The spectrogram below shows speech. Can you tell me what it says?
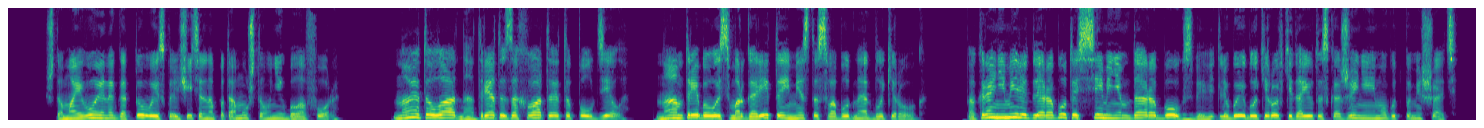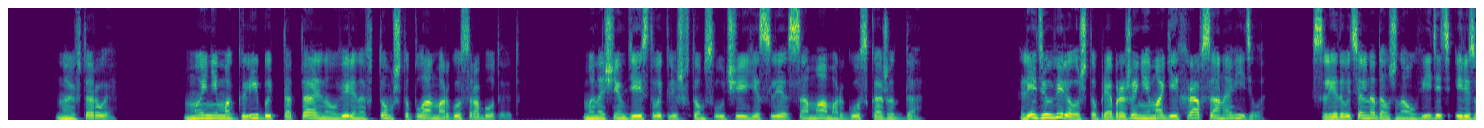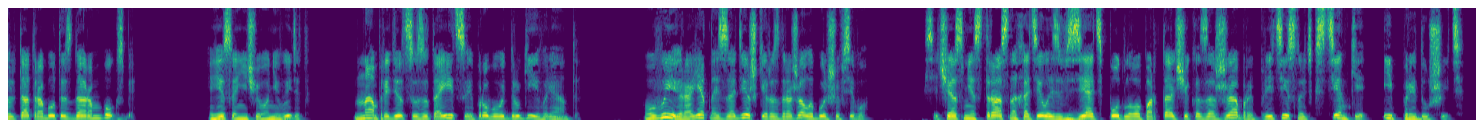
что мои воины готовы исключительно потому, что у них была фора. Но это ладно, отряды захвата — это полдела. Нам требовалась Маргарита и место, свободное от блокировок. По крайней мере, для работы с семенем Дара Боксби, ведь любые блокировки дают искажения и могут помешать. Но и второе. Мы не могли быть тотально уверены в том, что план Марго сработает. Мы начнем действовать лишь в том случае, если сама Марго скажет «да». Леди уверила, что преображение магии Хравса она видела. Следовательно, должна увидеть и результат работы с даром Боксби. Если ничего не выйдет, нам придется затаиться и пробовать другие варианты. Увы, вероятность задержки раздражала больше всего. Сейчас мне страстно хотелось взять подлого портальщика за жабры, притиснуть к стенке и придушить.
